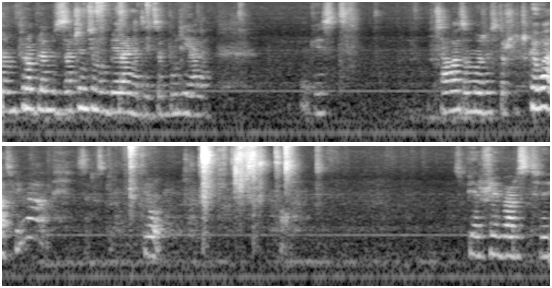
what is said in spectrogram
mam problem z zaczęciem ubierania tej cebuli, ale jak jest cała, to może jest troszeczkę łatwiej, ale zaraz ją z pierwszej warstwy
